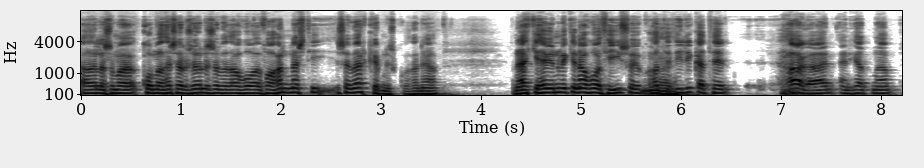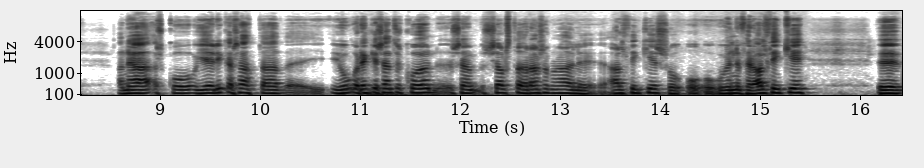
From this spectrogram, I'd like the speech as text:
aðeins sem að koma þessari sölu sem við áhuga að fá hann næst í sem verkefni sko þannig að, þannig að ekki hefum mikið áhuga því svo ég haldi Þannig að sko ég hef líka sagt að jú, Rengis Endurskoðun sem sjálfstæður rannsóknar aðli alþingis og, og, og vinnur fyrir alþingi uh,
